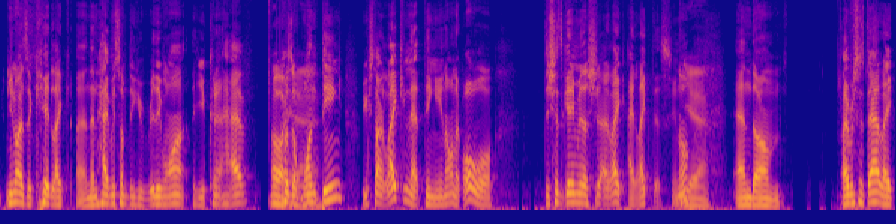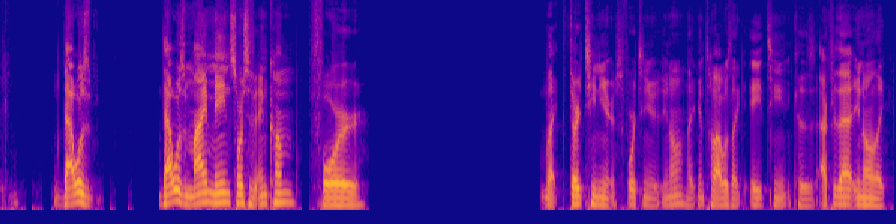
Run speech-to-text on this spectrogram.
you know, as a kid, like, and then having something you really want that you couldn't have Oh, because yeah. of one thing, you start liking that thing. You know, like, oh, well, this shit's getting me the shit I like. I like this. You know, Yeah. and um, ever since that, like, that was that was my main source of income for like 13 years 14 years you know like until i was like 18 because after that you know like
